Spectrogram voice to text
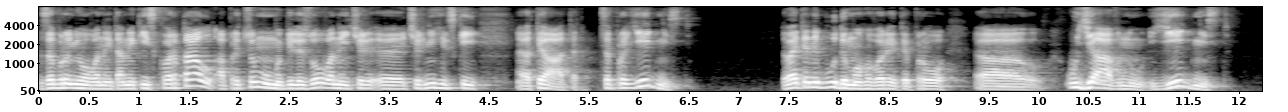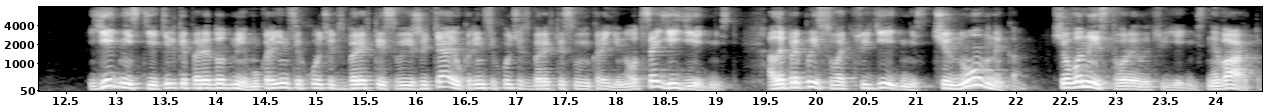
заброньований там якийсь квартал, а при цьому мобілізований Чер- е, Чернігівський е, театр. Це про єдність. Давайте не будемо говорити про е, уявну єдність. Єдність є тільки перед одним. Українці хочуть зберегти свої життя, і українці хочуть зберегти свою країну. Оце є єдність. Але приписувати цю єдність чиновникам, що вони створили цю єдність, не варто.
